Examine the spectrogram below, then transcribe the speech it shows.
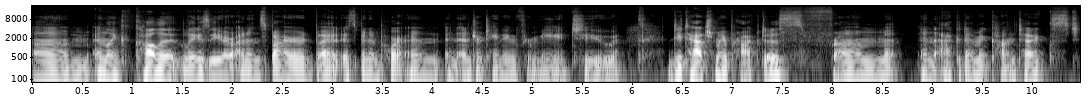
Um, and like call it lazy or uninspired, but it's been important and entertaining for me to detach my practice from an academic context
